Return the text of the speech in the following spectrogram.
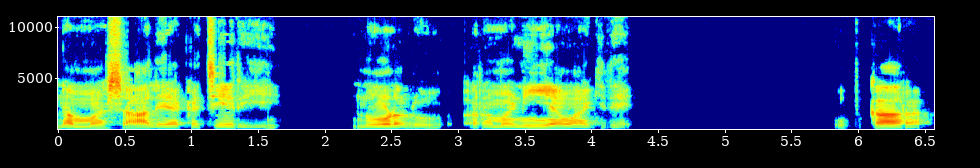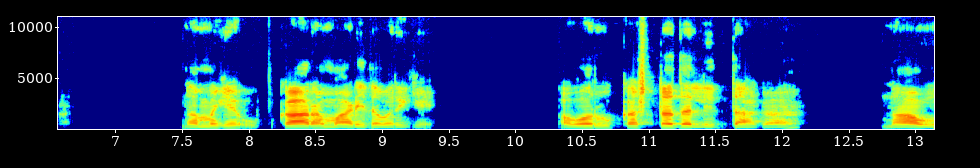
ನಮ್ಮ ಶಾಲೆಯ ಕಚೇರಿ ನೋಡಲು ರಮಣೀಯವಾಗಿದೆ. ಉಪಕಾರ, ನಮಗೆ ಉಪಕಾರ ಮಾಡಿದವರಿಗೆ. ಅವರು ಕಷ್ಟದಲ್ಲಿದ್ದಾಗ ನಾವು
